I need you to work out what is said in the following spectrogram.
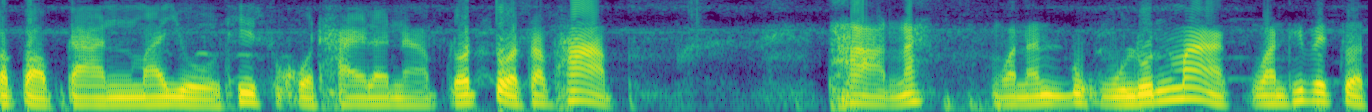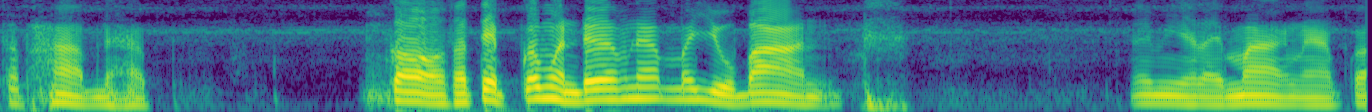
ประกอบการมาอยู่ที่สุโขทัยแล้วนะครับ รถตรวจสภาพผ่านนะ วันนั้นโอ้โหลุ้นมากวันที่ไปตรวจสภาพนะครับ ก็สเต็ปก็เหมือนเดิมนะครับมาอยู่บ้าน ไม่มีอะไรมากนะครับ ก็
